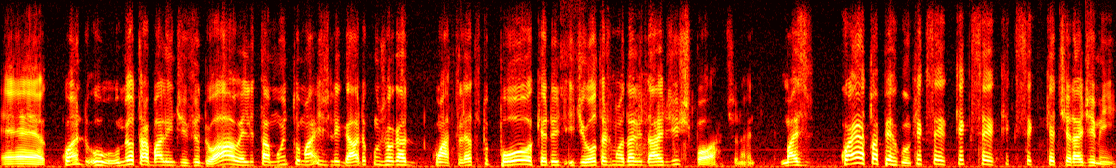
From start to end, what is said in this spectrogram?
É, quando o, o, meu trabalho individual ele está muito mais ligado com jogador, com atleta do poker e de outras modalidades de esporte, né? Mas qual é a tua pergunta? O que, é que, você, que, é que, você, é que você quer tirar de mim?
